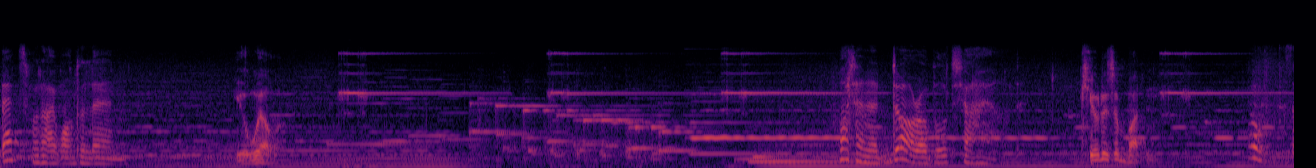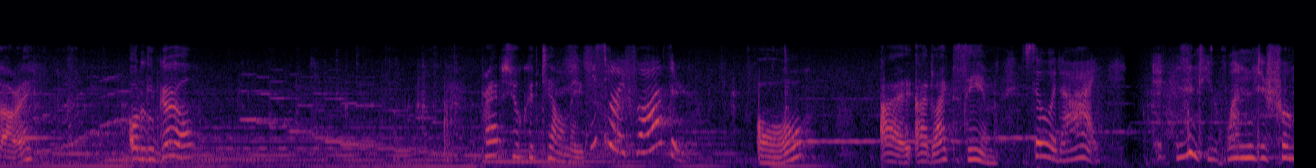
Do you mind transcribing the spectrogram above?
That's what I want to learn. You will. What an adorable child. Cute as a button. Oh, sorry. Oh, little girl. Perhaps you could tell me. He's my father. Oh? I, I'd like to see him. So would I. Isn't he wonderful?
